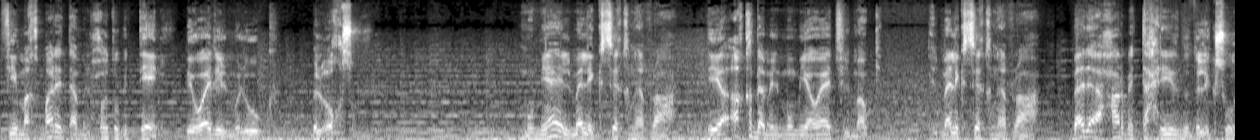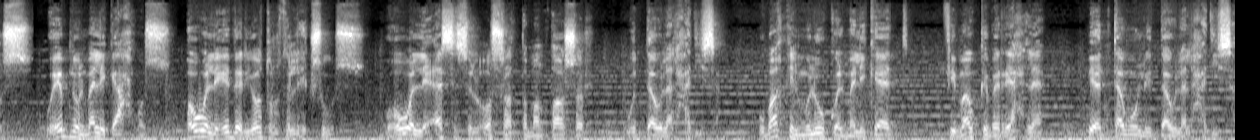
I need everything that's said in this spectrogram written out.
في مقبرة أمنحتب الثاني بوادي الملوك بالأقصر. مومياء الملك سقن الرع هي أقدم المومياوات في الموكب. الملك سقن الرع بدأ حرب التحرير ضد الهكسوس وابنه الملك أحمس هو اللي قدر يطرد الهكسوس وهو اللي أسس الأسرة ال 18 والدولة الحديثة. وباقي الملوك والملكات في موكب الرحلة بينتموا للدولة الحديثة.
